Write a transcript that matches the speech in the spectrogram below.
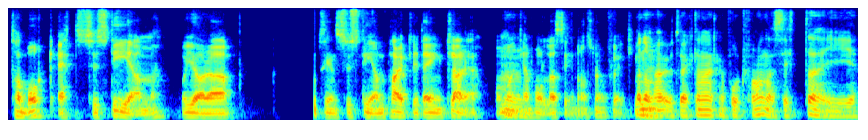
ta bort ett system och göra sin systempark lite enklare om man mm. kan hålla sig inom Snowflake. Men de här utvecklarna kan fortfarande sitta i,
